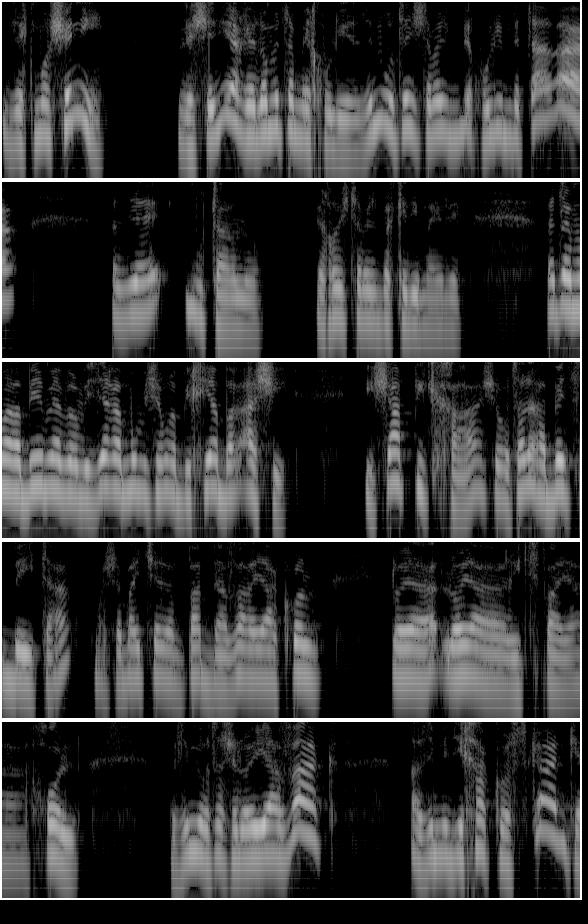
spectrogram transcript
זה כמו שני, ושני הרי לא מטמא חולין, אז אם הוא רוצה להשתמש בחולין בטהרה, אז זה מותר לו, הוא יכול להשתמש בכלים האלה. בית הגמרא רבי ירמיה ורבי אמרו בשם רבי חייא בר אשי, אישה פיקחה שרוצה לרבץ ביתה, מה שהבית שלהם פעם בעבר היה הכל, לא היה, לא היה רצפה, היה חול, אז אם היא רוצה שלא יהיה אבק, אז היא מדיחה כוס כאן, כי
